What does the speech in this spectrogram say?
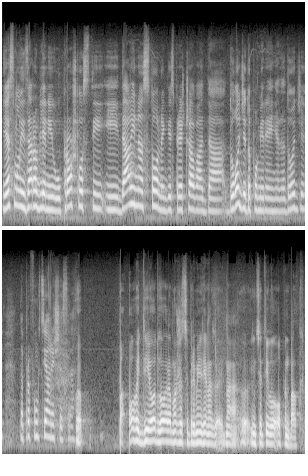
Jesmo li zarobljeni u prošlosti i da li nas to negdje sprečava da dođe do pomirenja, da dođe, da profunkcioniše sve? Pa, pa ovaj dio odgovora može se primijeniti na, na inicijativu Open Balkan.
